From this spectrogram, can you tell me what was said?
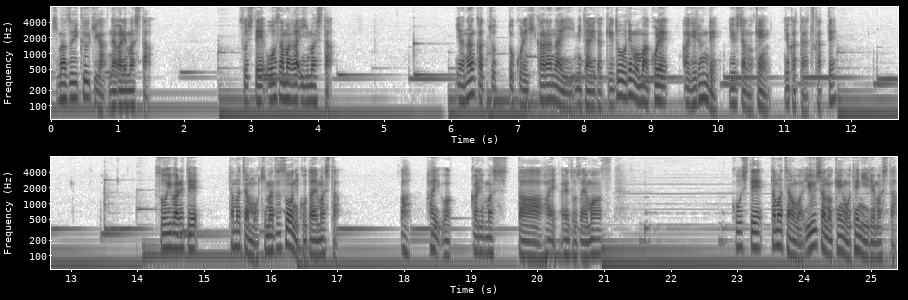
気まずい空気が流れました。そして王様が言いました。いやなんかちょっとこれ光らないみたいだけどでもまあこれあげるんで勇者の剣よかったら使って。そう言われてたまちゃんも気まずそうに答えました。はいわかりました。はいありがとうございます。こうしてたまちゃんは勇者の剣を手に入れました。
